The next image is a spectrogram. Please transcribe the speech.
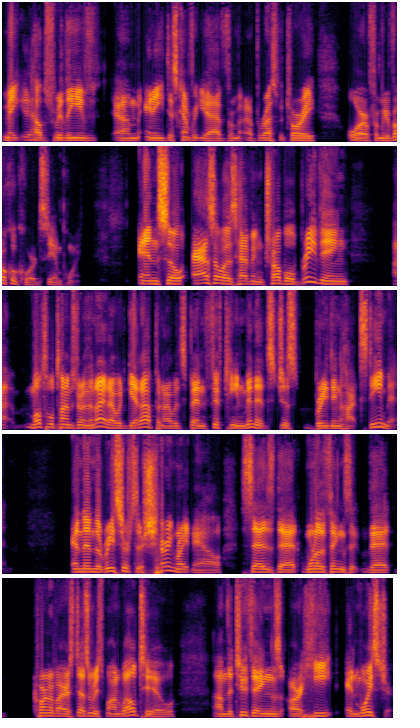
make helps relieve um, any discomfort you have from a respiratory or from your vocal cord standpoint. And so, as I was having trouble breathing, I, multiple times during the night, I would get up and I would spend 15 minutes just breathing hot steam in. And then the research they're sharing right now says that one of the things that, that coronavirus doesn't respond well to, um, the two things are heat and moisture.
